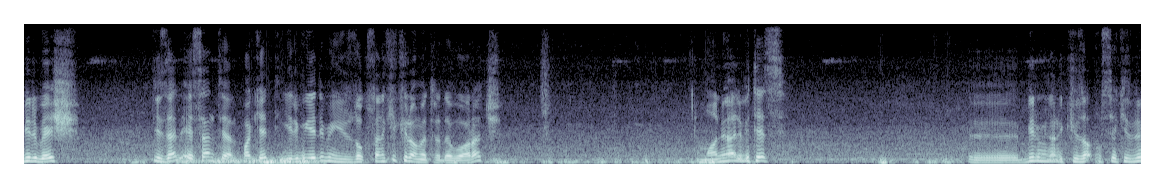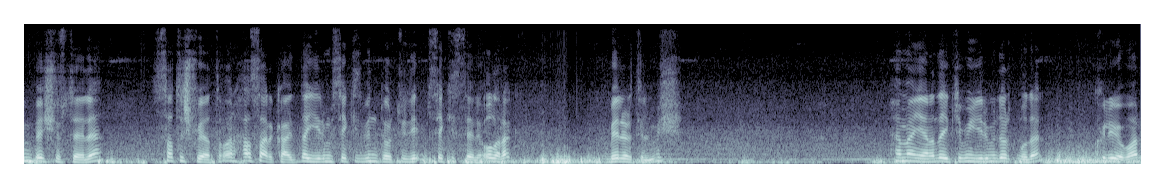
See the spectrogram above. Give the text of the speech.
1.5 dizel Essential paket 27.192 kilometrede bu araç. Manuel vites e, 1 milyon 268 bin 500 TL satış fiyatı var. Hasar kaydı da 28.478 TL olarak belirtilmiş. Hemen yanında 2024 model Clio var.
